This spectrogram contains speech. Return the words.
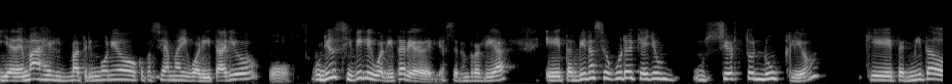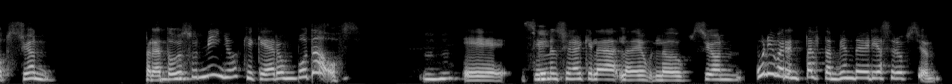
y además el matrimonio, ¿cómo se llama?, igualitario, o unión civil igualitaria debería ser en realidad, eh, también asegura que haya un, cierto núcleo que permita adopción para todos esos niños que quedaron votados. Eh, sin mencionar que la, adopción uniparental también debería ser opción,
